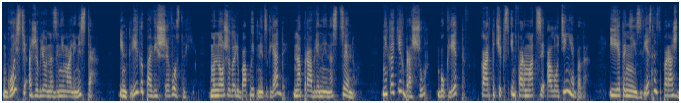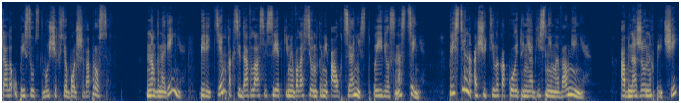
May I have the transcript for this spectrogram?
Гости оживленно занимали места. Интрига, повисшая в воздухе, множила любопытные взгляды, направленные на сцену. Никаких брошюр, буклетов, карточек с информацией о лоте не было. И эта неизвестность порождала у присутствующих все больше вопросов. На мгновение Перед тем, как седовласый с редкими волосенками аукционист появился на сцене, Кристина ощутила какое-то необъяснимое волнение. Обнаженных плечей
